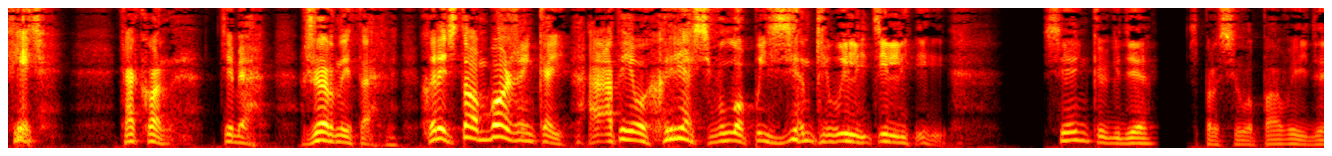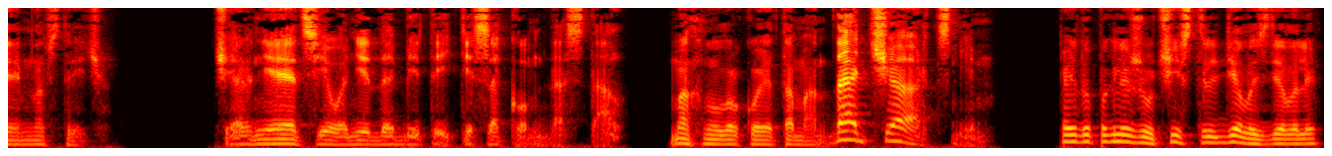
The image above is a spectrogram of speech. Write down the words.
Федь, как он тебя Жирный-то, Христом боженькой, а ты его хрясь в лоб, и зенки вылетели. — Сенька где? — спросила Пава, идя им навстречу. — Чернец его недобитый тесаком достал, — махнул рукой атаман. — Да черт с ним! — Пойду погляжу, чисто ли дело сделали.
